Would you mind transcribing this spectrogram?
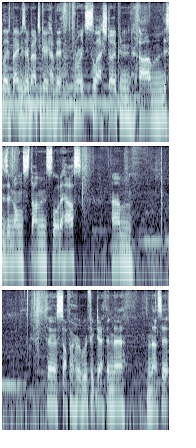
Those babies are about to go have their throats slashed open. Um, this is a non-stun slaughterhouse. Um, they're to suffer horrific death in there, and that's it.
